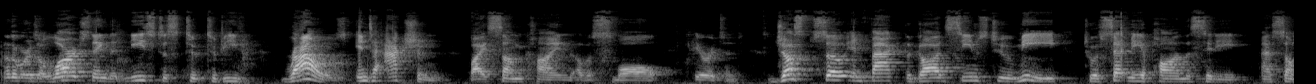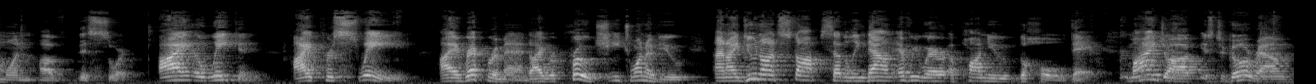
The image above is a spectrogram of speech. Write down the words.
In other words, a large thing that needs to, to, to be roused into action by some kind of a small irritant. Just so, in fact, the god seems to me to have set me upon the city as someone of this sort. I awaken, I persuade, I reprimand, I reproach each one of you, and I do not stop settling down everywhere upon you the whole day. My job is to go around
